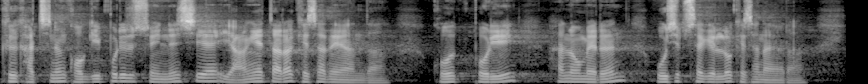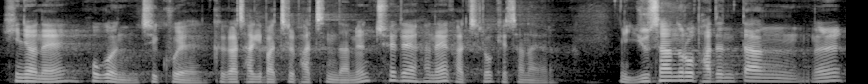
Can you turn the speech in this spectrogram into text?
그 가치는 거기 뿌릴 수 있는 씨의 양에 따라 계산해야 한다. 곧 보리 한 오멜은 50세겔로 계산하여라. 희년에 혹은 직후에 그가 자기 밭을 바친다면 최대한의 가치로 계산하여라. 유산으로 받은 땅을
